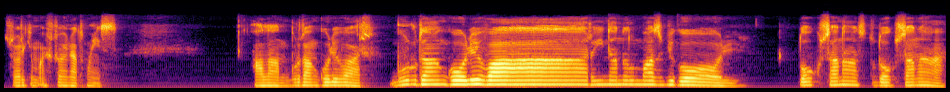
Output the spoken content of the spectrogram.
Sonraki maçta oynatmayız. Alan buradan golü var. Buradan golü var. İnanılmaz bir gol. 90'a astı 90'a.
